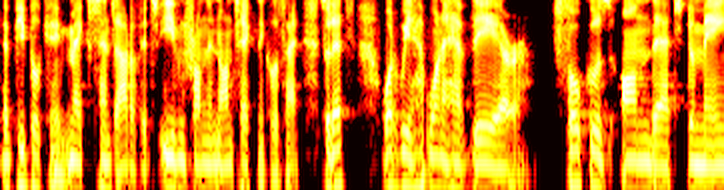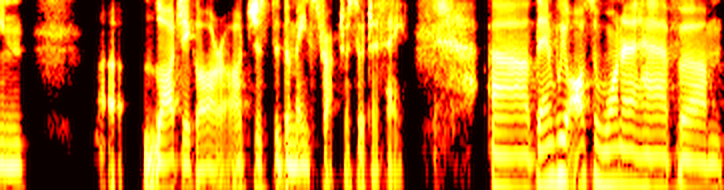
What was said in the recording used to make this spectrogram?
that people can make sense out of it, even from the non-technical side. So that's what we ha- want to have there. Focus on that domain uh, logic or, or just the domain structure, so to say. Uh, then we also want to have um,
